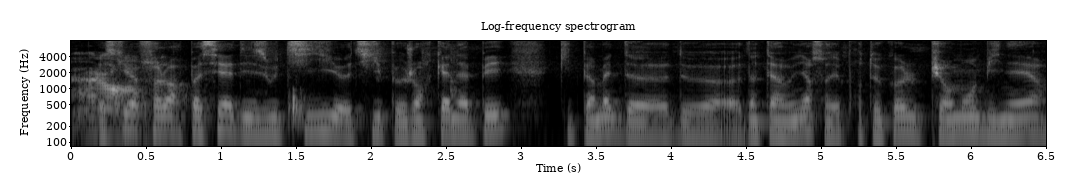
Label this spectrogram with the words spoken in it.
Est-ce qu'il va falloir passer à des outils euh, type genre canapé qui te permettent d'intervenir sur des protocoles purement binaires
